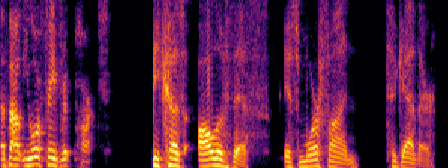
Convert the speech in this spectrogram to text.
about your favorite part. Because all of this is more fun together.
